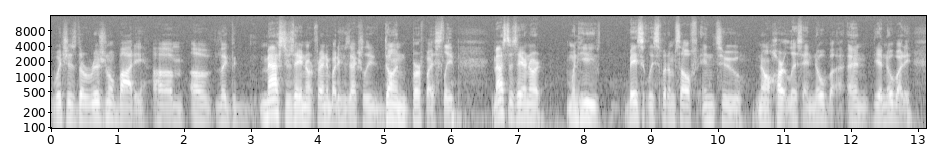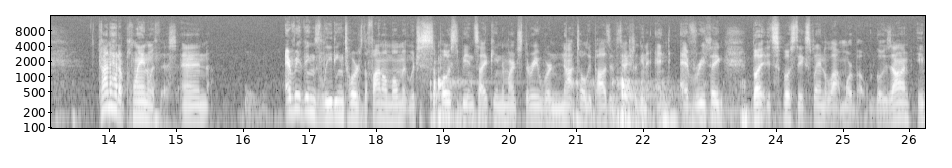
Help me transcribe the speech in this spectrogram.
which is the original body um, of like the Master Xehanort for anybody who's actually done Birth by Sleep. Master Xehanort, when he basically split himself into you know heartless and nobody and yeah nobody. Kind of had a plan with this, and everything's leading towards the final moment, which is supposed to be inside Kingdom Hearts 3. We're not totally positive it's actually going to end everything, but it's supposed to explain a lot more about what goes on. He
